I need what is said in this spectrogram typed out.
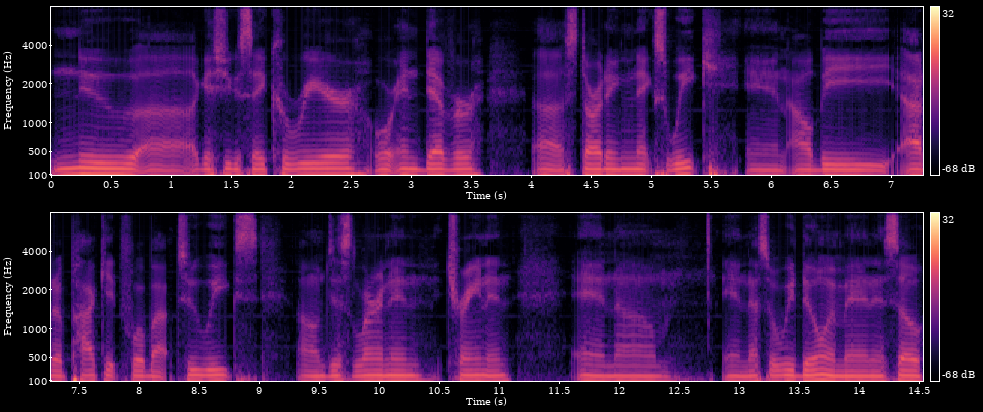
new, uh, I guess you could say, career or endeavor uh, starting next week, and I'll be out of pocket for about two weeks, um, just learning, training, and um, and that's what we're doing, man. And so,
